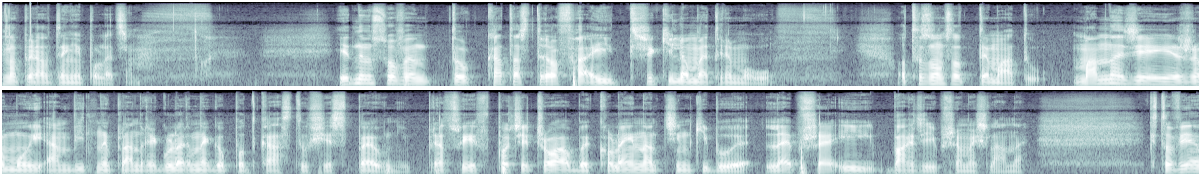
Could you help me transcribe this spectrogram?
naprawdę nie polecam. Jednym słowem to katastrofa i 3 km mułu. Odchodząc od tematu, mam nadzieję, że mój ambitny plan regularnego podcastu się spełni. Pracuję w pocie czoła, by kolejne odcinki były lepsze i bardziej przemyślane. Kto wie,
